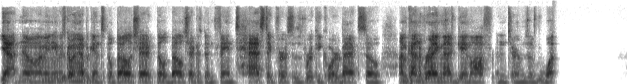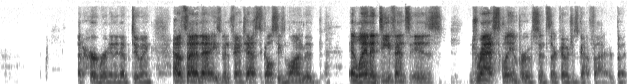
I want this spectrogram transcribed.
Yeah, no, I mean he was going up against Bill Belichick. Bill Belichick has been fantastic versus rookie quarterbacks, so I'm kind of writing that game off in terms of what Herbert ended up doing. Outside of that, he's been fantastic all season long. The Atlanta defense is drastically improved since their coaches got fired, but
